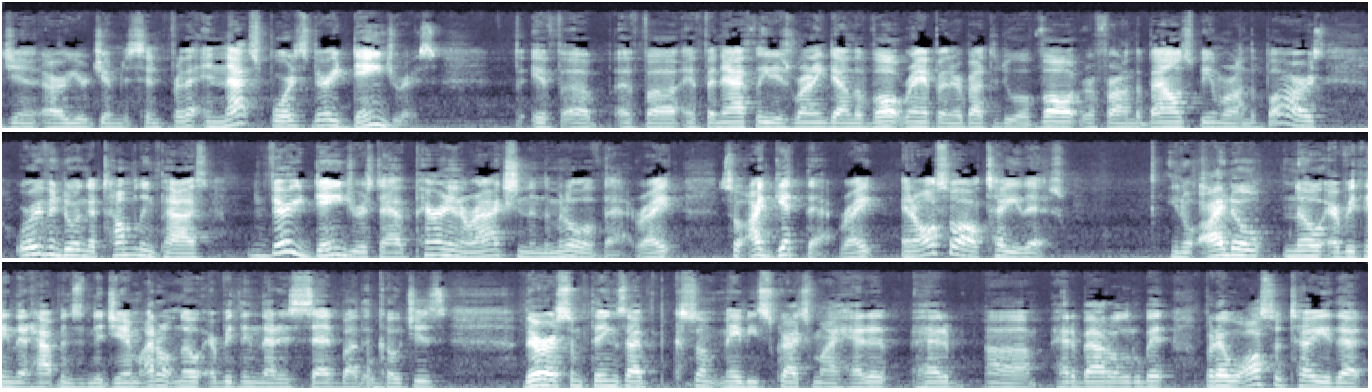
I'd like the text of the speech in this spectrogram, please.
gym or your gymnast. And for that, in that sport, it's very dangerous. If uh, if uh, if an athlete is running down the vault ramp and they're about to do a vault, or if they're on the balance beam or on the bars, or even doing a tumbling pass, very dangerous to have parent interaction in the middle of that, right? So I get that, right? And also, I'll tell you this. You know, I don't know everything that happens in the gym. I don't know everything that is said by the coaches there are some things I've some maybe scratched my head head uh, head about a little bit, but I will also tell you that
